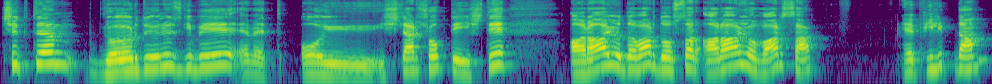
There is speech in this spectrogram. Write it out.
Çıktım. Gördüğünüz gibi evet oy işler çok değişti. Arayo da var dostlar. Arayo varsa e, Philip Dam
